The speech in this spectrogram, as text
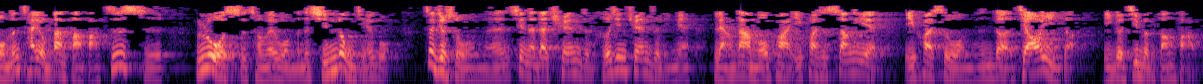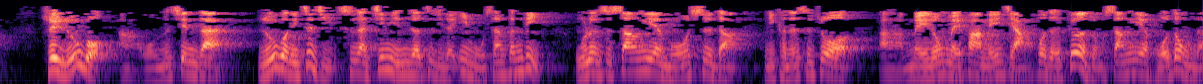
我们才有办法把知识落实成为我们的行动结果。这就是我们现在在圈子核心圈子里面两大模块，一块是商业，一块是我们的交易的一个基本方法了。所以，如果啊，我们现在如果你自己是在经营着自己的一亩三分地，无论是商业模式的，你可能是做啊美容美发美甲或者各种商业活动的，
